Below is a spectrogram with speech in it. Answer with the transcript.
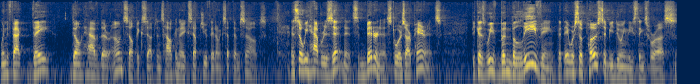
when in fact they don't have their own self acceptance. How can they accept you if they don't accept themselves? And so we have resentments and bitterness towards our parents because we've been believing that they were supposed to be doing these things for us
